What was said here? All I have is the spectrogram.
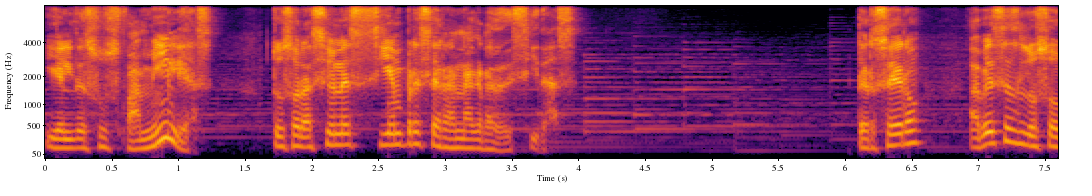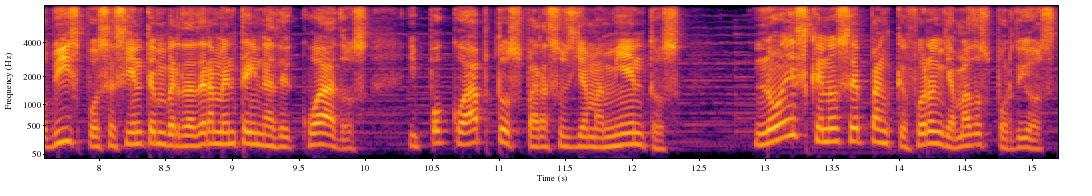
y el de sus familias. Tus oraciones siempre serán agradecidas. Tercero, a veces los obispos se sienten verdaderamente inadecuados y poco aptos para sus llamamientos. No es que no sepan que fueron llamados por Dios,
